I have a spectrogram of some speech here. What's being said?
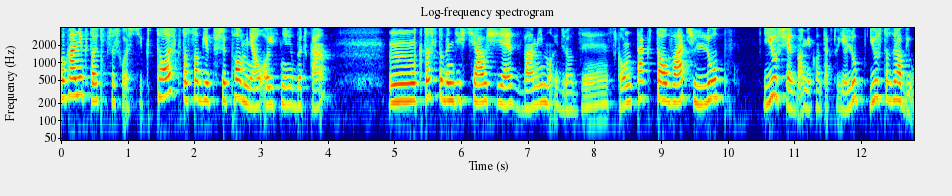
Kochani, ktoś z przeszłości. Ktoś, kto sobie przypomniał o istnieniu byczka. Mm, Ktoś, kto będzie chciał się z Wami, moi drodzy, skontaktować lub już się z Wami kontaktuje lub już to zrobił.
